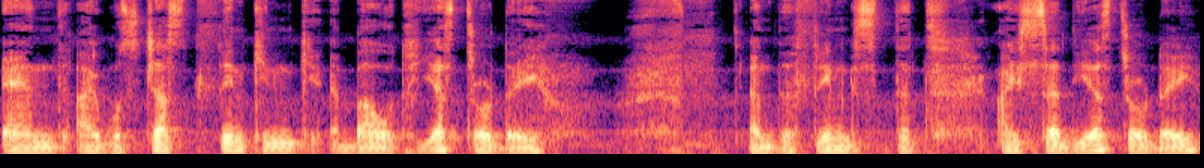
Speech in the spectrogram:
And I was just thinking about yesterday and the things that I said yesterday.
